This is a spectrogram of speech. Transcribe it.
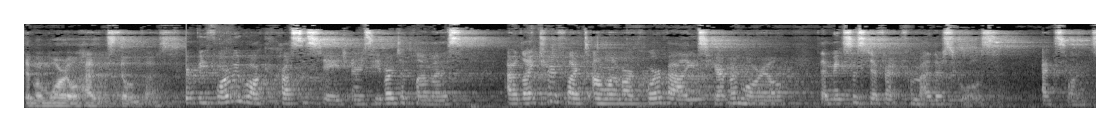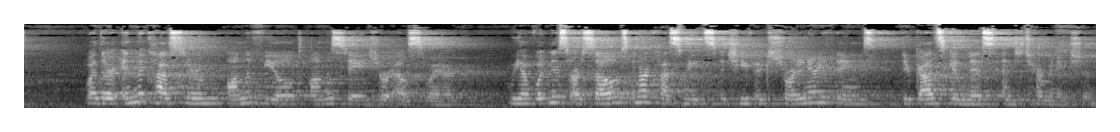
that Memorial has instilled in us. Before we walk across the stage and receive our diplomas, I would like to reflect on one of our core values here at Memorial that makes us different from other schools, excellence. Whether in the classroom, on the field, on the stage, or elsewhere, we have witnessed ourselves and our classmates achieve extraordinary things through God's goodness and determination.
